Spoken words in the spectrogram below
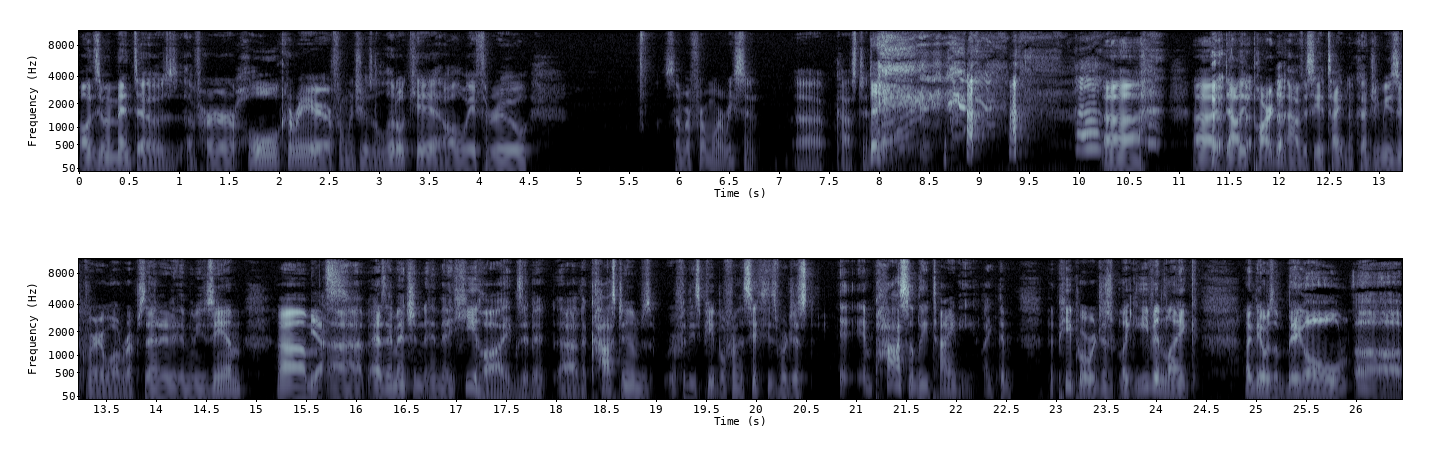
all these mementos of her whole career from when she was a little kid all the way through. Some are from more recent uh, costumes. uh, uh, Dolly Parton, obviously a titan of country music, very well represented in the museum. Um, Yes. uh, as I mentioned in the Hee Haw exhibit, uh, the costumes for these people from the '60s were just impossibly tiny. Like the the people were just like even like like there was a big old uh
